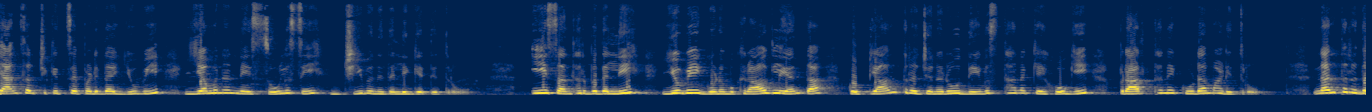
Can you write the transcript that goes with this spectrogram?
ಕ್ಯಾನ್ಸರ್ ಚಿಕಿತ್ಸೆ ಪಡೆದ ಯುವಿ ಯಮನನ್ನೇ ಸೋಲಿಸಿ ಜೀವನದಲ್ಲಿ ಗೆದ್ದಿದ್ರು. ಈ ಸಂದರ್ಭದಲ್ಲಿ ಯುವಿ ಗುಣಮುಖರಾಗ್ಲಿ ಅಂತ ಕೋಟ್ಯಾಂತರ ಜನರು ದೇವಸ್ಥಾನಕ್ಕೆ ಹೋಗಿ ಪ್ರಾರ್ಥನೆ ಕೂಡ ಮಾಡಿದ್ರು. ನಂತರದ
